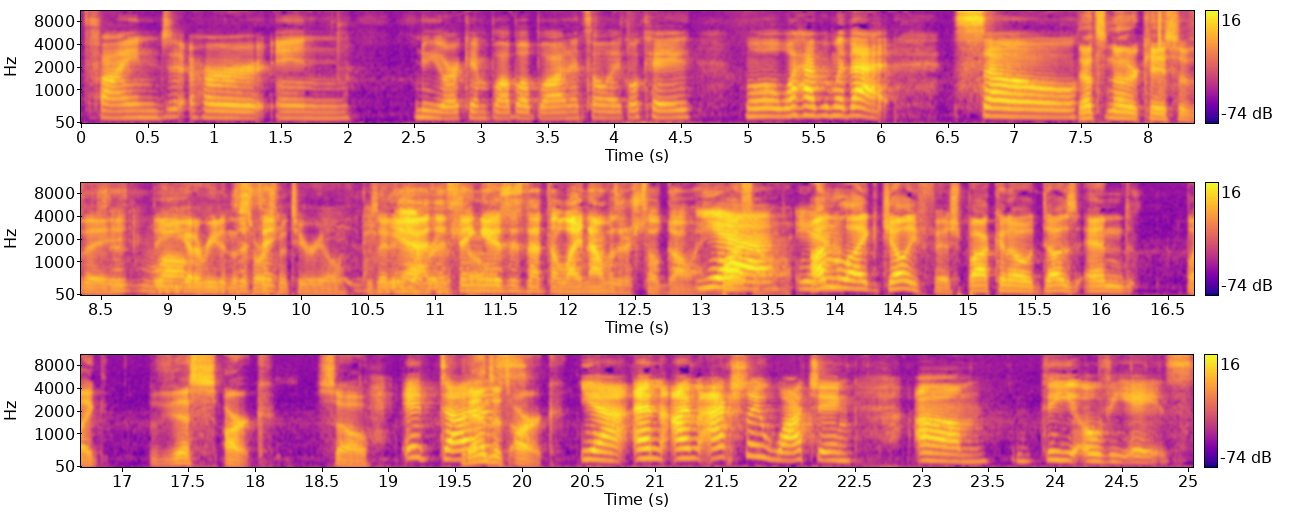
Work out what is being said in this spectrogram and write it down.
find her in New York and blah blah blah and it's all like okay well what happened with that so That's another case of they So- that well, you got to read in the, the source thing- material because they didn't Yeah, cover the the thing show. is, is that the light novels are still going. yeah, So- yeah. Unlike Jellyfish, Baccano does end like this arc. So it does it ends its arc. Yeah, and I'm actually watching um the OVAs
